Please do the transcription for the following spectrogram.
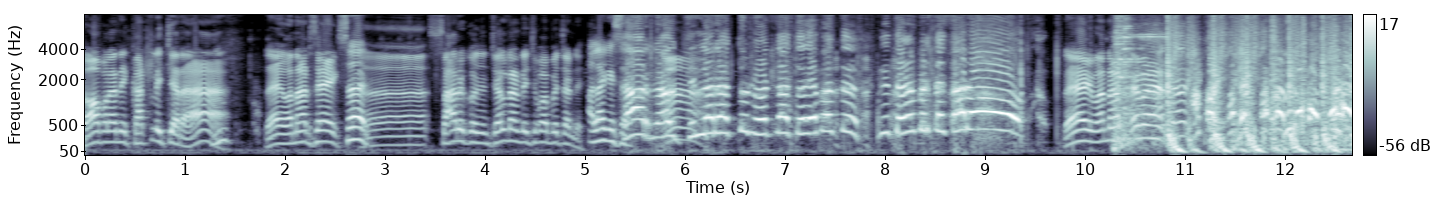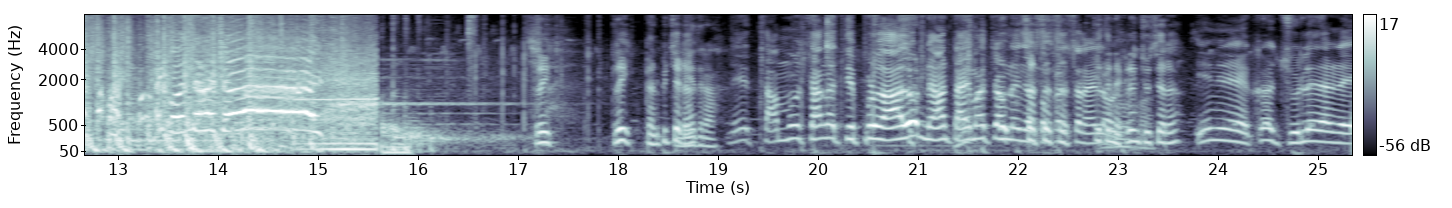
లోపలని కట్టలు ఇచ్చారా? రై one nought six. Sir. Sir కొంచెం చిల్లరండి ఇచ్చి పంపించండి. అలాగే సార్. నాకు చిల్లర వద్దు నోట్లతో ఏమొద్దు? నేను దండం పెడతా సారు! రై వన్ నాట్ సెవెన్. రే రే కనిపించాడా? లేదురా. నీ తమ్ముడు సంగతి ఇప్పుడు కాదు నా టైం వచ్చాం నేను సార్ సార్ చెప్తా సార్ లైన్లో ఇతను ఉండు. ఎక్కడైనా చూసారా ఈ నేను ఎక్కడ చూడలేదండి!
